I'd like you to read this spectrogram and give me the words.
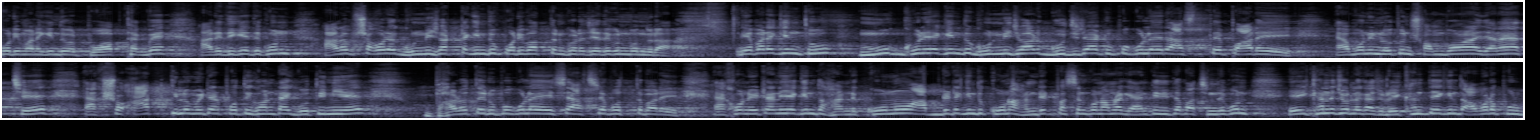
পরিমাণে কিন্তু ওর প্রভাব থাকবে। আর এদিকে দেখুন, আরব সাগরে ঘূর্ণিঝড়টা কিন্তু পরিবর্তন করেছে, দেখুন বন্ধুরা। এবারে কিন্তু মুখ ঘুরিয়ে কিন্তু ঘূর্ণিঝড় গুজরাট উপকূলের আসতে পারে, এমনই নতুন সম্ভাবনা জানা যাচ্ছে। একশো আট কিলোমিটার প্রতি ঘন্টায় গতি নিয়ে ভারতের উপকূলে এসে আছড়ে পড়তে পারে। এখন এটা নিয়ে কিন্তু কোনো আপডেটে কিন্তু কোনো হান্ড্রেড পার্সেন্ট কোনো আমরা গ্যারান্টি দিতে পারছি না। দেখুন, এইখানে চলে গেছিল, এখান থেকে কিন্তু আবারও পূর্ব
